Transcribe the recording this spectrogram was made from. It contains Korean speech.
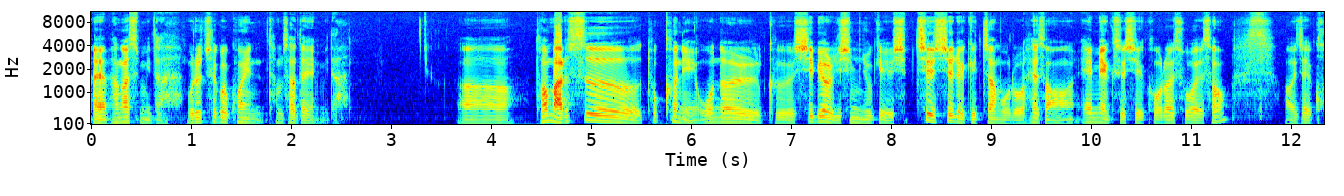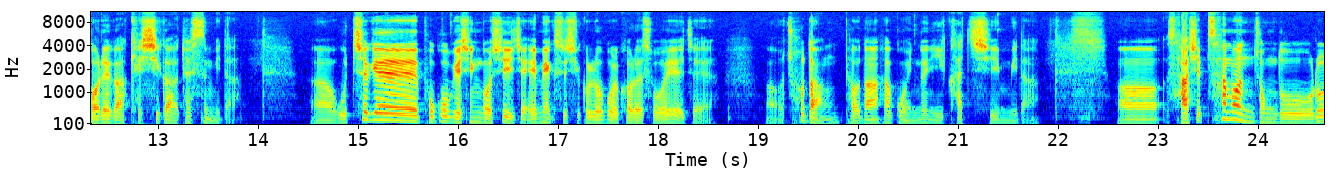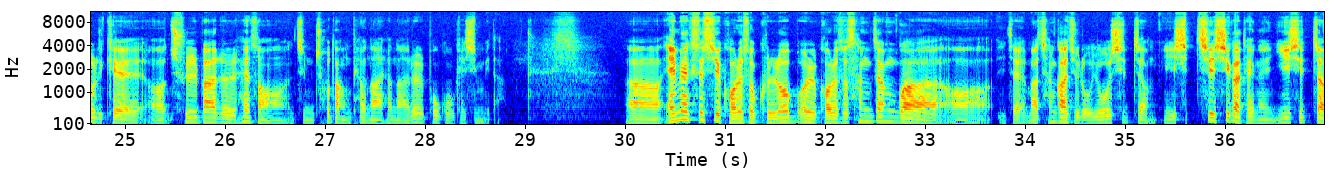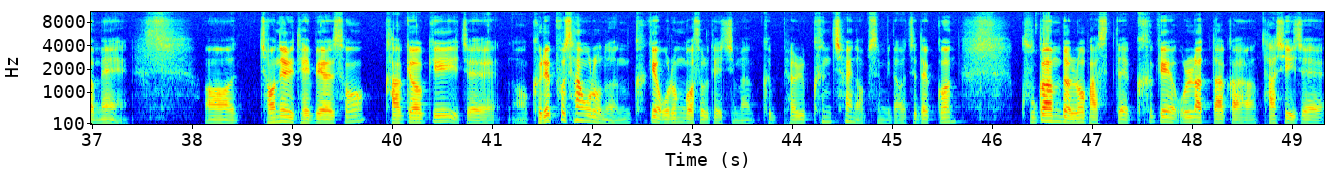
네, 반갑습니다. 무료 채굴 코인 탐사대입니다. 어, 더 마르스 토큰이 오늘 그 12월 26일 17시를 기점으로 해서 MEXC 거래소에서 어, 이제 거래가 개시가 됐습니다. 어, 우측에 보고 계신 것이 이제 MEXC 글로벌 거래소의 이제 어, 초당 변화하고 있는 이 가치입니다. 어, 43원 정도로 이렇게 어, 출발을 해서 지금 초당 변화 현황을 보고 계십니다. 어, MXC 거래소 글로벌 거래소 상장과 어, 이제 마찬가지로 요 시점, 이 17시가 되는 이 시점에 어, 전일 대비해서 가격이 이제 어, 그래프 상으로는 크게 오른 것으로 되지만 그 별 큰 차이는 없습니다. 어찌됐건 구간별로 봤을 때 크게 올랐다가 다시 이제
